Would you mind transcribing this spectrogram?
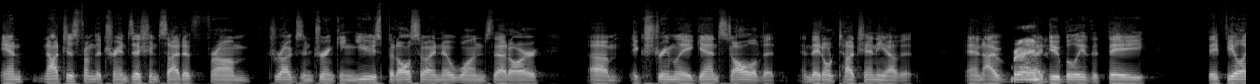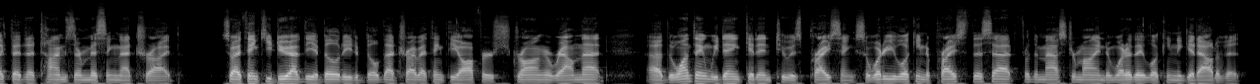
And not just from the transition side of from drugs and drinking use but also I know ones that are um, extremely against all of it and they don't touch any of it and I Right. I do believe that they they feel like that at times they're missing that tribe. So I think you do have the ability to build that tribe. I think the offer's strong around that. Uh, the one thing we didn't get into is pricing. So what are you looking to price this at for the mastermind, and what are they looking to get out of it?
